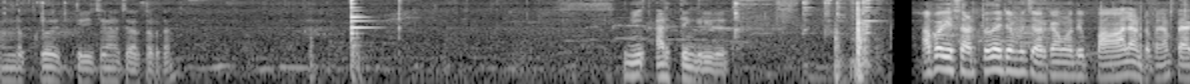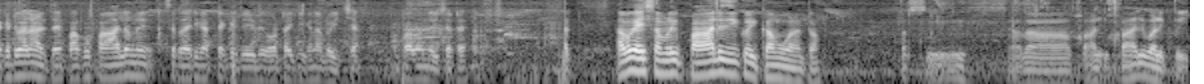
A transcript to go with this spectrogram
രണ്ടൊക്കെ തിരിച്ച് അങ്ങനെ ചേർത്ത് കൊടുക്കാം. ഇനി അടുത്ത ഇൻഗ്രീഡിയന്റ് അപ്പോൾ ഈ അടുത്തതായിട്ട് നമ്മൾ ചേർക്കാൻ പോകുന്നത് പാലാണ് കേട്ടോ ഞാൻ പാക്കറ്റ് പാലാണ് എടുത്തത്. അപ്പോൾ പാലൊന്ന് ചെറുതായിട്ട് കട്ടൊക്കെ ചെയ്ത് ഓട്ടാക്കി ഇങ്ങനെ ഒഴിച്ചാൽ അപ്പോൾ അതൊന്ന് ഒഴിച്ചട്ടെ. അപ്പോൾ കഴിച്ച് നമ്മൾ പാൽ തീ ഒഴിക്കാൻ പോവാണ് കേട്ടോ കുറച്ച് അതാ പാൽ പാൽ വളിപ്പോയി.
